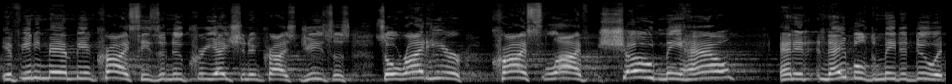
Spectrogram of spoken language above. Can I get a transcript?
If any man be in Christ, he's a new creation in Christ Jesus. So, right here, Christ's life showed me how, and it enabled me to do it.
